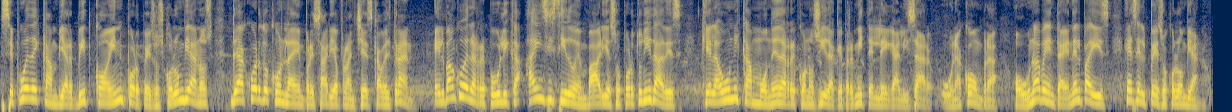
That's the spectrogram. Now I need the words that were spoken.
se puede cambiar Bitcoin por pesos colombianos de acuerdo con la empresaria Francesca Beltrán. El Banco de la República ha insistido en varias oportunidades que la única moneda reconocida que permite legalizar una compra o una venta en el país es el peso colombiano.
